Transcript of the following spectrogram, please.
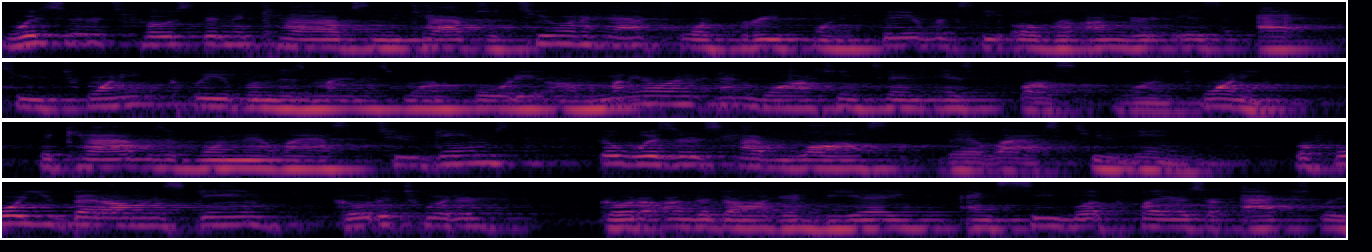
Wizards hosting the Cavs, and the Cavs are two and a half or three point favorites. The over under is at 220. Cleveland is minus 140 on the money line, and Washington is plus 120. The Cavs have won their last two games. The Wizards have lost their last two games. Before you bet on this game, go to Twitter, go to Underdog NBA, and see what players are actually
